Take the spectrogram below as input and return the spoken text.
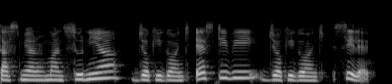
Tasmia Rahman Sunia Zakiganj S TV Zakiganj Sylhet.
